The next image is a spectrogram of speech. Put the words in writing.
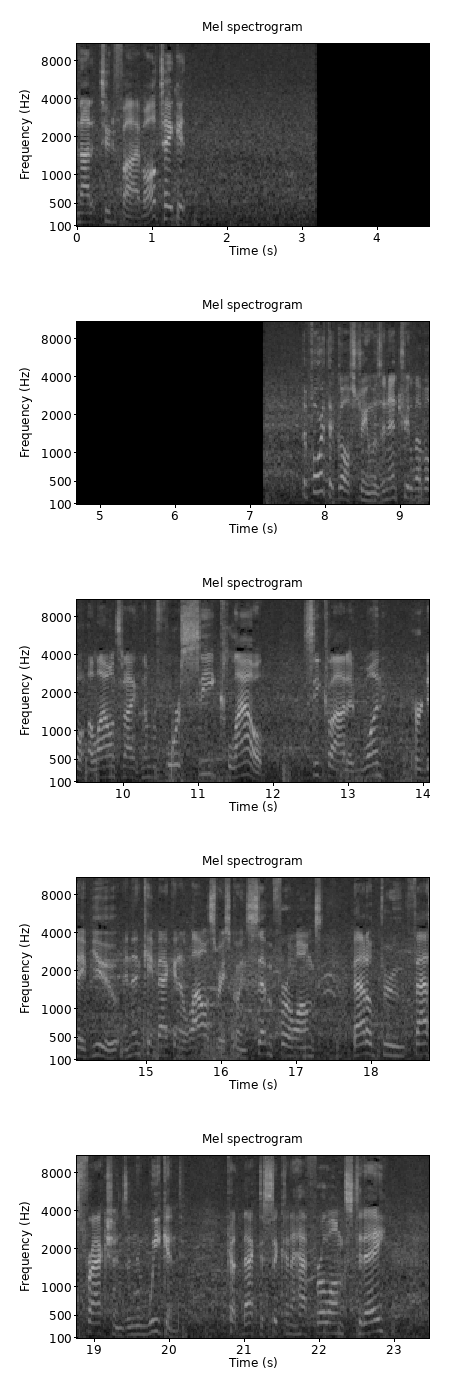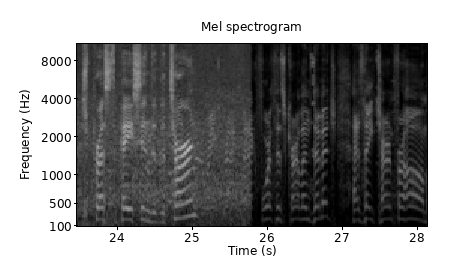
not at two to five. I'll take it. The fourth at Gulfstream was an entry-level allowance night number four, Sea Cloud. Sea Cloud had won her debut and then came back in an allowance race going seven furlongs, battled through fast fractions and then weakened. Cut back to six and a half furlongs today. Just pressed the pace into the turn. Racetrack back fourth is Curlin's image as they turn for home.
